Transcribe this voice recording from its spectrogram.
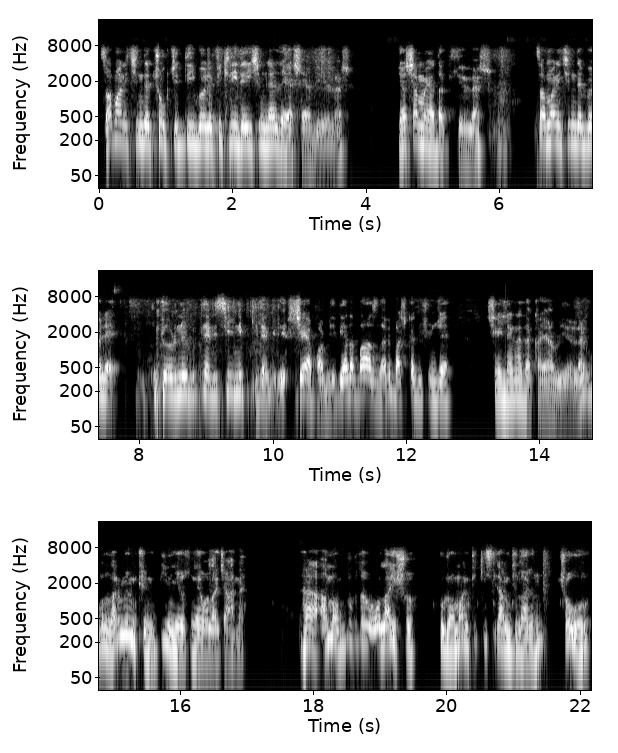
zaman içinde çok ciddi böyle fikri değişimler de yaşayabilirler. Yaşamaya da bilirler. Zaman içinde böyle görünürlükleri silinip gidebilir, şey yapabilir ya da bazıları başka düşünce şeylerine de kayabilirler. Bunlar mümkün. Bilmiyoruz ne olacağını. Ha, ama burada olay şu. Romantik İslamcıların çoğu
